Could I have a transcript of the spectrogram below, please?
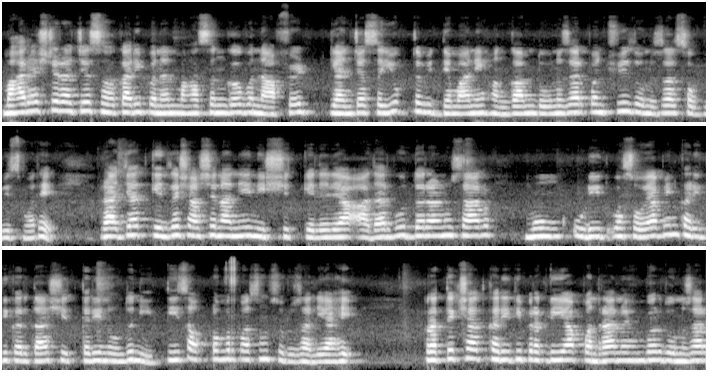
महाराष्ट्र राज्य सहकारी पणन महासंघ व नाफेड यांच्या संयुक्त विद्यमाने हंगाम दोन हजार पंचवीस दोन हजार सव्वीसमध्ये राज्यात केंद्र शासनाने निश्चित केलेल्या आधारभूत दरानुसार मूग उडीद व सोयाबीन खरेदीकरता शेतकरी नोंदणी तीस ऑक्टोबरपासून सुरू झाली आहे. प्रत्यक्षात खरेदी प्रक्रिया पंधरा नोव्हेंबर दोन हजार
